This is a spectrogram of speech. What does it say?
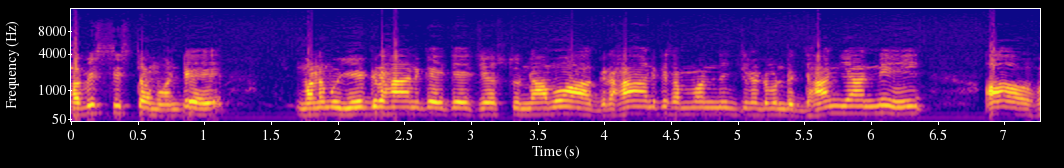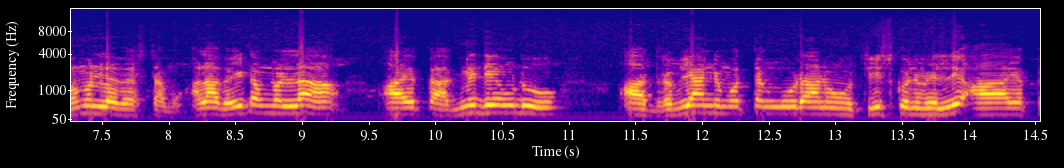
హవిస్సిస్తాము అంటే మనము ఏ గ్రహానికి అయితే చేస్తున్నామో ఆ గ్రహానికి సంబంధించినటువంటి ధాన్యాన్ని ఆ హోమంలో వేస్తాము. అలా వేయటం వల్ల ఆ యొక్క అగ్నిదేవుడు ఆ ద్రవ్యాన్ని మొత్తం కూడాను తీసుకొని వెళ్ళి ఆ యొక్క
